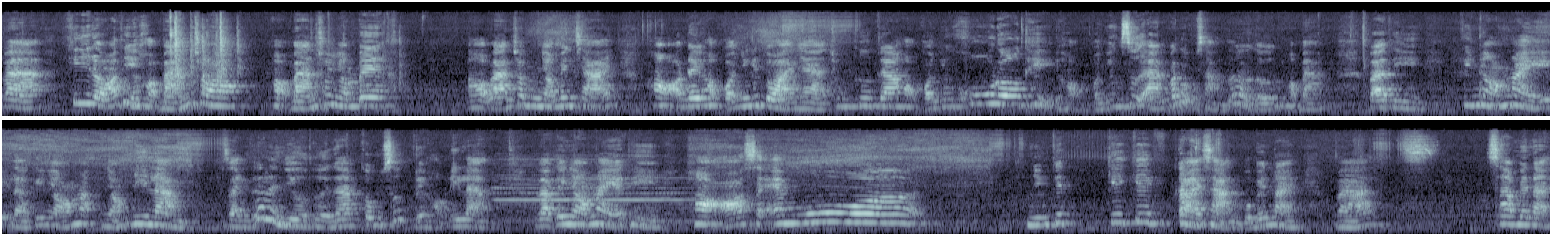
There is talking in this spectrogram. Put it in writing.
Và khi đó thì họ bán cho, họ bán cho nhóm B, họ bán cho nhóm bên trái. Họ đây họ có những cái tòa nhà chung cư cao, họ có những khu đô thị, họ có những dự án bất động sản rất là lớn họ bán. Và thì cái nhóm này là cái nhóm nhóm đi làm, dành rất là nhiều thời gian, công sức để họ đi làm. Và cái nhóm này thì họ sẽ mua những cái cái cái tài sản của bên này và sang bên này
